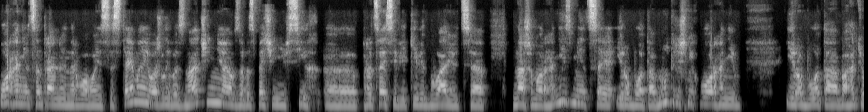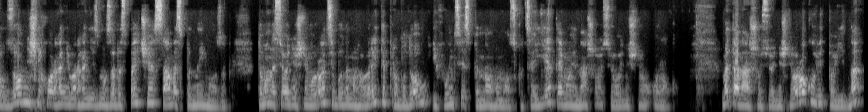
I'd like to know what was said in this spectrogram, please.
органів центральної нервової системи важливе значення в забезпеченні всіх е, процесів, які відбуваються в нашому організмі. Це і робота внутрішніх органів, і робота багатьох зовнішніх органів організму забезпечує саме спинний мозок. Тому на сьогоднішньому уроці будемо говорити про будову і функції спинного мозку. Це є темою нашого сьогоднішнього уроку. Мета нашого сьогоднішнього уроку відповідна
